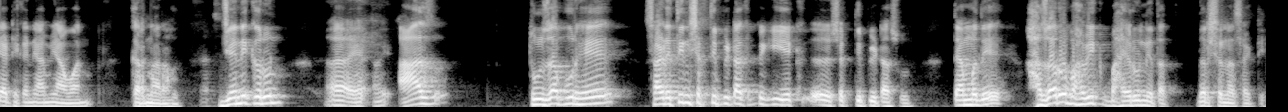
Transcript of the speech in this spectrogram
या ठिकाणी आम्ही आवाहन करणार आहोत. जेणेकरून आज तुळजापूर हे साडेतीन शक्तिपीठापैकी एक शक्तिपीठ असून त्यामध्ये हजारो भाविक बाहेरून येतात दर्शनासाठी.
